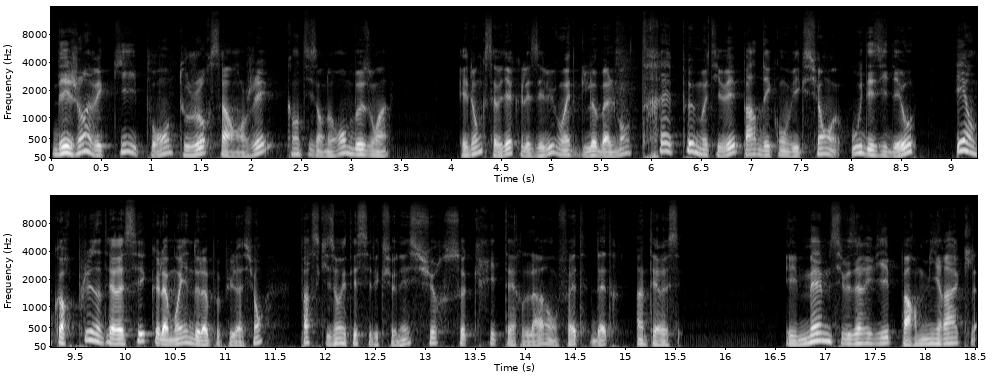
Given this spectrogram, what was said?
des gens avec qui ils pourront toujours s'arranger quand ils en auront besoin. Et donc ça veut dire que les élus vont être globalement très peu motivés par des convictions ou des idéaux, et encore plus intéressés que la moyenne de la population, parce qu'ils ont été sélectionnés sur ce critère-là, en fait, d'être intéressés. Et même si vous arriviez par miracle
